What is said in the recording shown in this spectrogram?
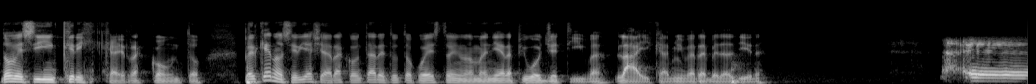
Dove si incricca il racconto? Perché non si riesce a raccontare tutto questo in una maniera più oggettiva, laica, mi verrebbe da dire? Eh,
